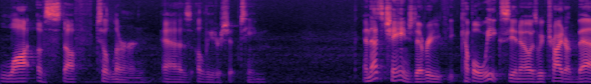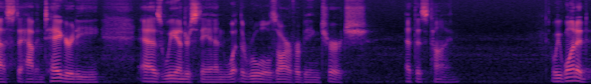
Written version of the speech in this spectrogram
lot of stuff to learn as a leadership team. And that's changed every couple weeks, you know, as we've tried our best to have integrity as we understand what the rules are for being church at this time. We wanted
